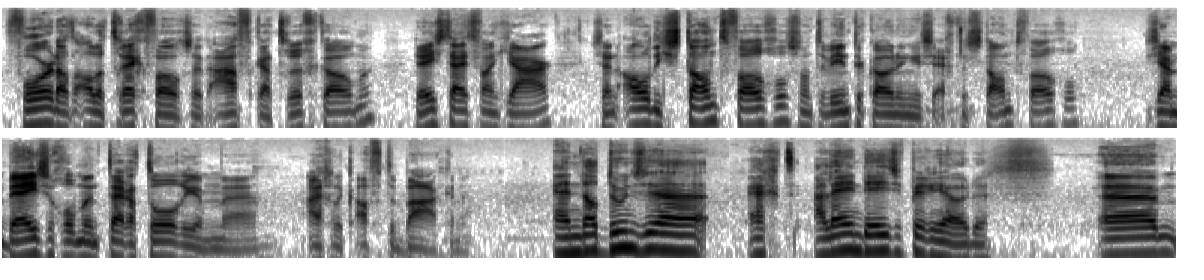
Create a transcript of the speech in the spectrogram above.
voordat alle trekvogels uit Afrika terugkomen. Deze tijd van het jaar zijn al die standvogels, want de winterkoning is echt een standvogel. Die zijn bezig om een territorium eh, eigenlijk af te bakenen. en dat doen ze echt alleen deze periode. Ehm,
